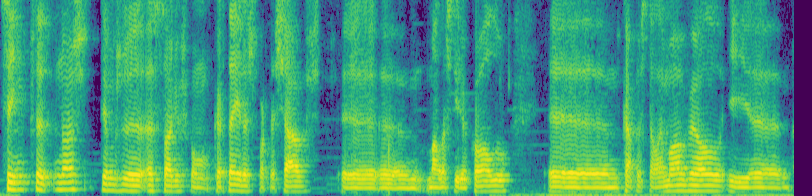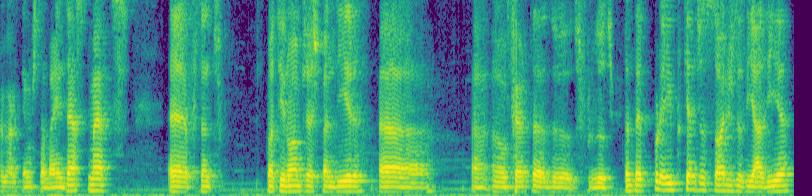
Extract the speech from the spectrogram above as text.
Sim, portanto, nós temos eh, acessórios como carteiras, porta-chaves, eh, eh, malas tiracolo, eh, capas de telemóvel e agora temos também desk mats. Portanto, continuamos a expandir a, a- oferta do- dos produtos. Portanto, é por aí pequenos acessórios do dia a dia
